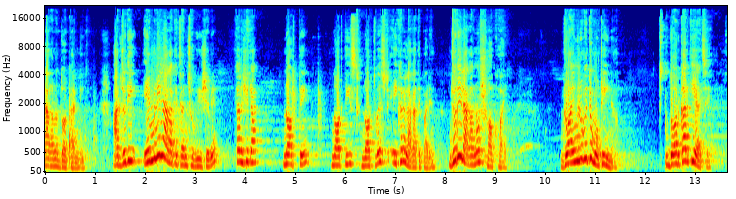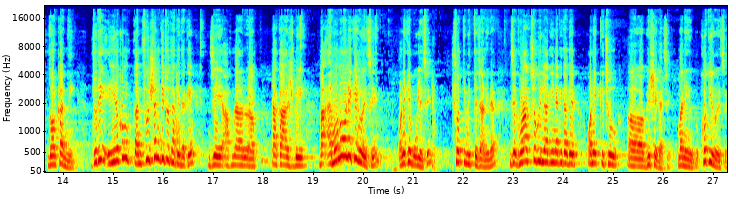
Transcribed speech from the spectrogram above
লাগানোর দরকার নেই। আর যদি এমনি লাগাতে চান ছবি হিসেবে, তাহলে সেটা নর্থে, নর্থ ইস্ট, নর্থ ওয়েস্ট, এইখানে লাগাতে পারেন। যদি লাগানোর শখ হয়। ড্রয়িং রুমে তো মোটেই না। দরকার কি আছে? দরকার নেই। যদি এইরকম কনফিউশন কিছু থাকে থাকে, যে আপনার টাকা আসবে, বা এমনও অনেকে হয়েছে, অনেকে বলেছে, সত্যি মিথ্যে জানি না, যে ঘোড়ার ছবি লাগিয়ে নাকি তাদের অনেক কিছু ভেসে গেছে মানে ক্ষতি হয়েছে।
